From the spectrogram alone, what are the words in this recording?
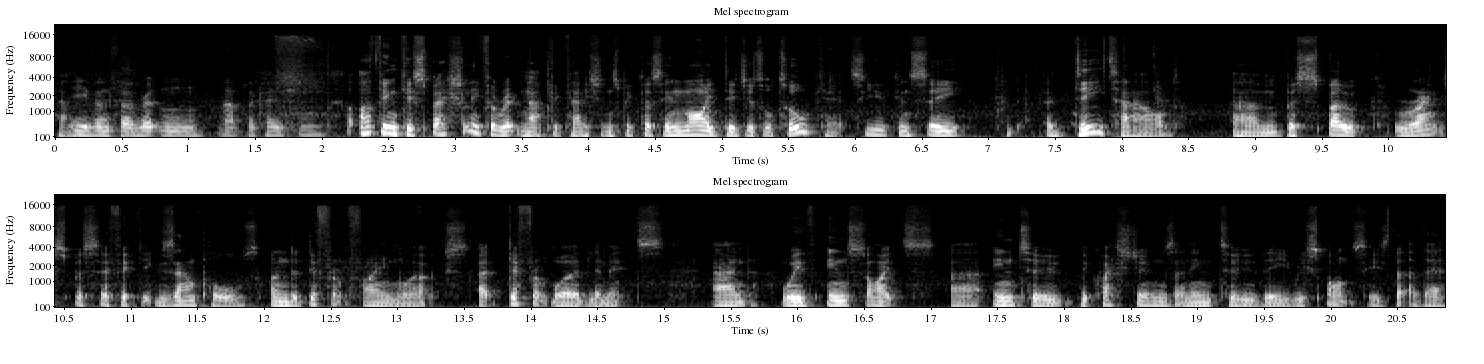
can even for written applications. I think especially for written applications because in my digital toolkits you can see detailed, um, bespoke, rank specific examples under different frameworks at different word limits and with insights uh, into the questions and into the responses that are there.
